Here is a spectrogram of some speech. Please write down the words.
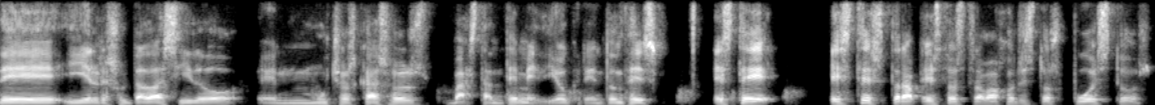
y el resultado ha sido en muchos casos bastante mediocre. Entonces, este, estos trabajos, estos puestos,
